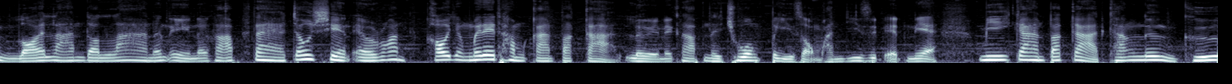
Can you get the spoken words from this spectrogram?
100 ล้านดอลลาร์นั่นเองนะครับ แต่เจ้าเชนเอรอนเขายังไม่ได้ทำการประกาศเลยนะครับในช่วงปี 2021 เนี่ยมีการประกาศครั้งหนึ่งคือ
